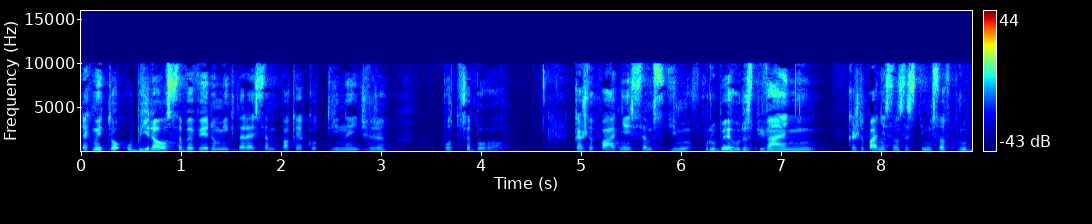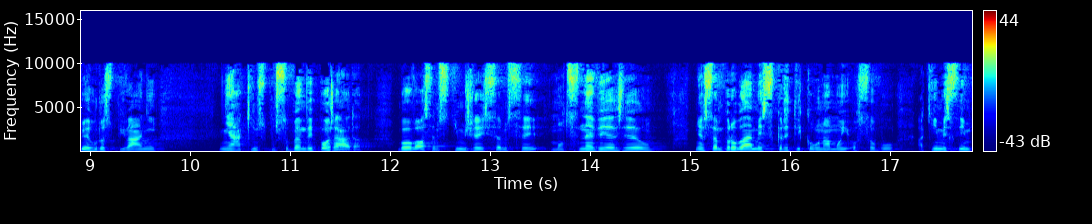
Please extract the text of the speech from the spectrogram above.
Jak mi to ubíralo sebevědomí, které jsem pak jako teenager potřeboval. Každopádně jsem s tím v průběhu dospívání, každopádně jsem se s tím musel v průběhu dospívání nějakým způsobem vypořádat. Bojoval jsem s tím, že jsem si moc nevěřil, měl jsem problémy s kritikou na moji osobu a tím myslím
